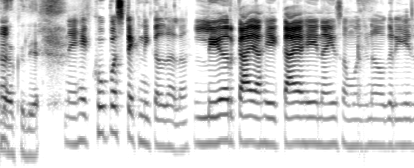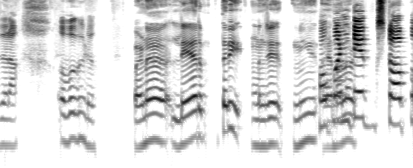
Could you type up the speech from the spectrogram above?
दाखवली आहे. नाही हे खूपच टेक्निकल झालं. लेयर काय आहे, काय आहे नाही समजणं वगैरे हे जरा अवघड. पण लेयर तरी म्हणजे मी हो, पण मला ते स्टॉप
